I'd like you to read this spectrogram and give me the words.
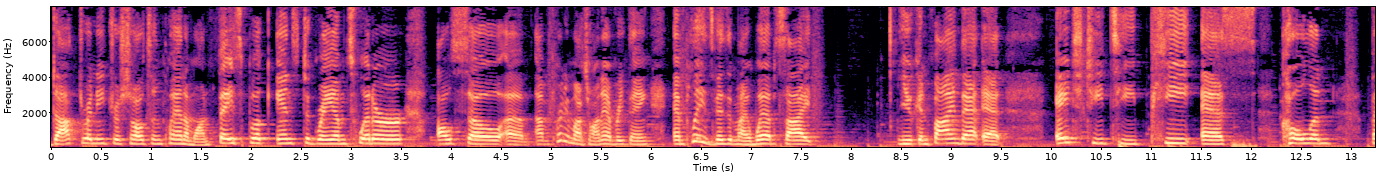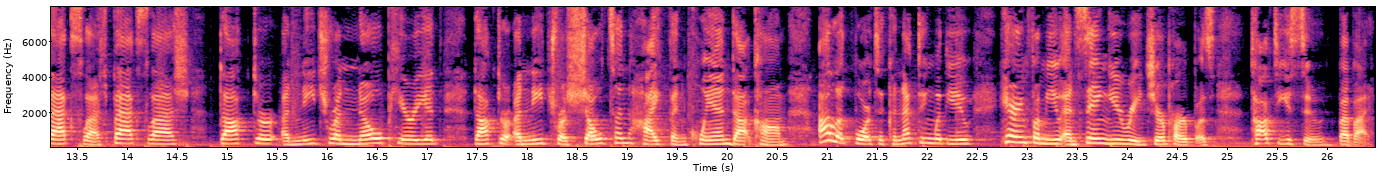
Dr. Anitra Shelton Quinn. I'm on Facebook, Instagram, Twitter. Also, um, I'm pretty much on everything. And please visit my website. You can find that at https colon backslash backslash Dr. Anitra, no period, Dr. Anitra Shelton hyphen Quinn.com. I look forward to connecting with you, hearing from you, and seeing you reach your purpose. Talk to you soon. Bye bye.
